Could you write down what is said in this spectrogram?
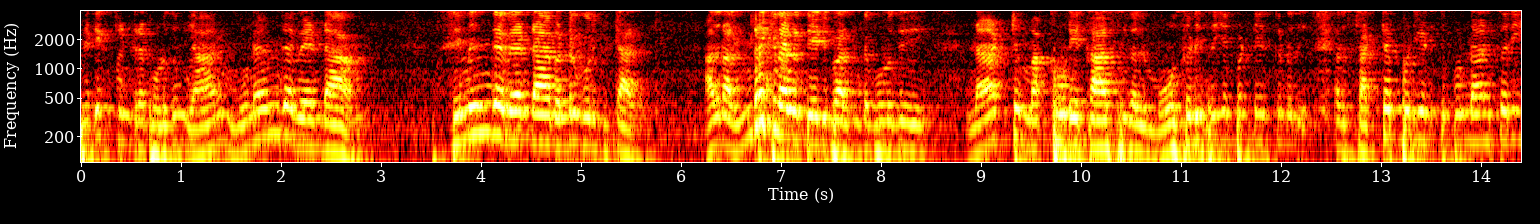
பிடிக்கின்ற பொழுதும் யாரும் முணங்க வேண்டாம் சினுங்க வேண்டாம் என்று குறிப்பிட்டார்கள். அதனால் இன்றைக்கு நாங்கள் தேடி பார்க்கின்ற பொழுது நாட்டு மக்களுடைய காசுகள் மோசடி செய்யப்பட்டிருக்கிறது அது சட்டப்படி எடுத்துக்கொண்டாலும் சரி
